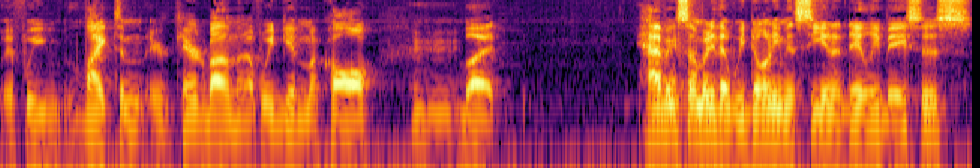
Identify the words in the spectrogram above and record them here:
if we liked them or cared about them enough, we'd give them a call. Mm-hmm. But having somebody that we don't even see on a daily basis,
